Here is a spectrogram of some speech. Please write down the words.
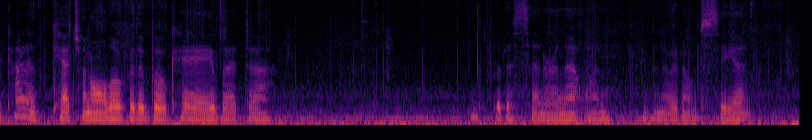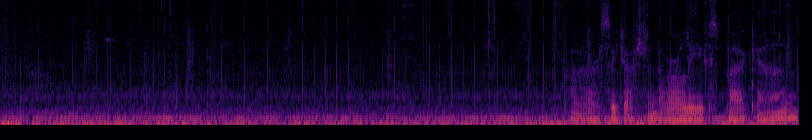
So kind of catching all over the bouquet, but uh, let's put a center in that one, even though I don't see it. Put our suggestion of our leaves back in.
